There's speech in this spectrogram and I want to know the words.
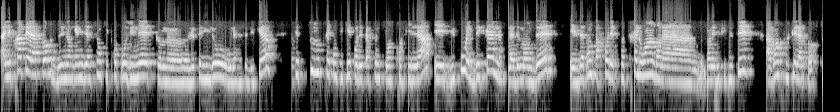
Aller frapper à la porte d'une organisation qui propose une aide comme euh, le Félilo ou les Restos du Cœur, c'est toujours très compliqué pour des personnes qui ont ce profil-là et du coup, elles décalent la demande d'aide et elles attendent parfois d'être très loin dans, la, dans les difficultés avant de pousser la porte.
